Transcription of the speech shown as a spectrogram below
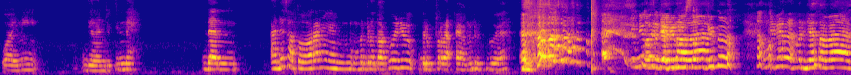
wah ini dilanjutin deh. Dan ada satu orang yang menurut aku ini berperan eh menurut gue. Ini langsung jadi berjasa rusak gitu. Ini berjasa banget.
